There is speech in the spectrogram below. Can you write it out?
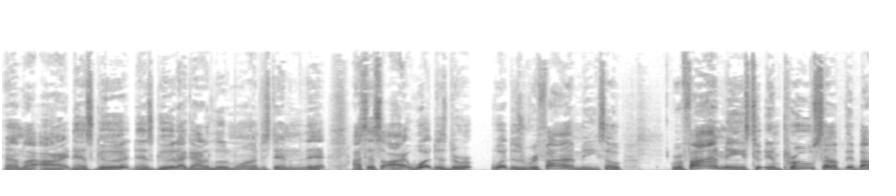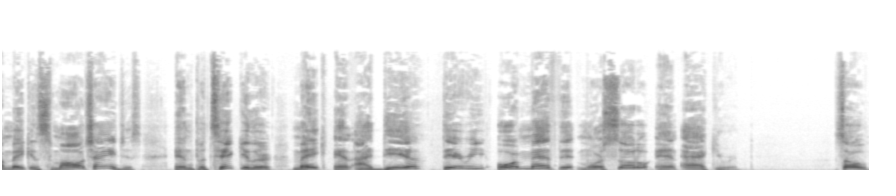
And I'm like, all right, that's good. That's good. I got a little more understanding of that. I said, so all right, what does the what does refine mean? So refine means to improve something by making small changes. In particular, make an idea, theory, or method more subtle and accurate. So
